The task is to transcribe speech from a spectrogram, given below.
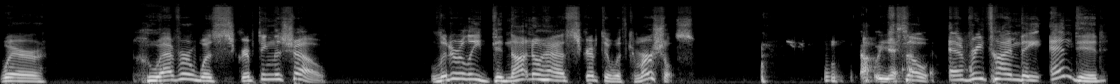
where whoever was scripting the show literally did not know how to script it with commercials. Oh yeah. So every time they ended,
